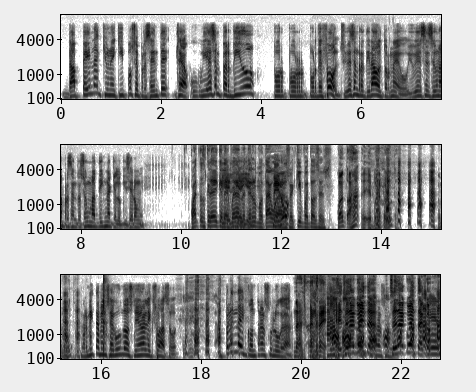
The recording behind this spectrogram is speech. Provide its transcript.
da pena que un equipo se presente, o sea, hubiesen perdido por, por, por default, si hubiesen retirado el torneo y hubiese sido una presentación más digna que lo que hicieron ¿Cuántos creen que le pueden de meter ayer. los Motagua Pero- a su equipo entonces? ¿Cuánto? Ajá, eh, eh, buena pregunta. Permítame un segundo, señor Alex Suazo. Eh, eh, Aprenda a encontrar su lugar. No, no, no. ¿Se da cuenta? ¿Se da cuenta? El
